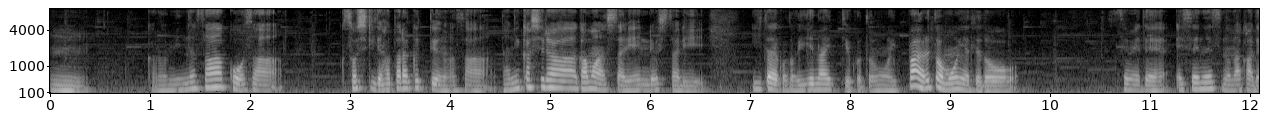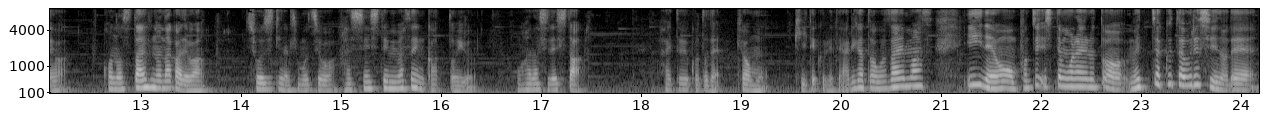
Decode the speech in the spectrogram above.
う。うん、だからみんなさこうさ組織で働くっていうのはさ何かしら我慢したり遠慮したり言いたいことを言えないっていうこともいっぱいあると思うんやけどせめて SNS の中ではこのスタイフの中では正直な気持ちを発信してみませんかというお話でした。はいということで今日も聞いてくれてありがとうございます。いいねをポチしてもらえるとめちゃくちゃ嬉しいので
